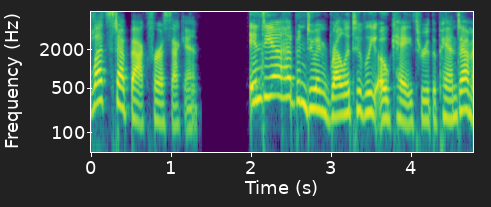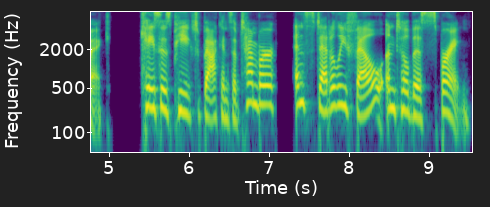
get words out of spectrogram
Let's step back for a second. India had been doing relatively okay through the pandemic. Cases peaked back in September and steadily fell until this spring.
